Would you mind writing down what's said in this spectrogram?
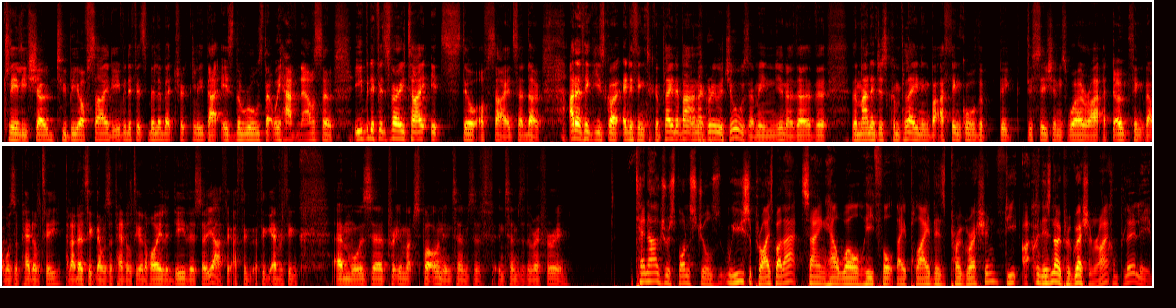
clearly shown to be offside, even if it's millimetrically, that is the rules that we have now. So even if it's very tight, it's still offside. So no, I don't think he's got anything to complain about. And I agree with Jules. I mean, you know, the the, the manager's complaining, but I think all the big decisions were right. I don't think that was a penalty, and I don't think there was a penalty on Hojlund either. So yeah, I think I think I think everything um, was uh, pretty much spot on in terms of in terms of the refereeing. Ten Hag's response, Jules, were you surprised by that? Saying how well he thought they played. There's progression. Do you, I mean, there's no progression, right? Completely.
